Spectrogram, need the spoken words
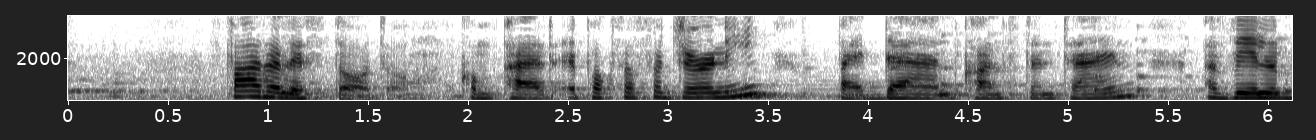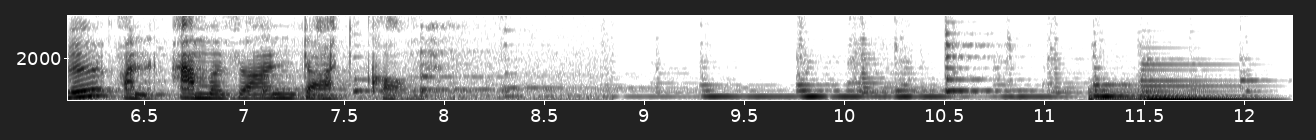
Fatherless Daughter, compiled Epochs of a Journey by Dan Constantine, available on Amazon.com.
